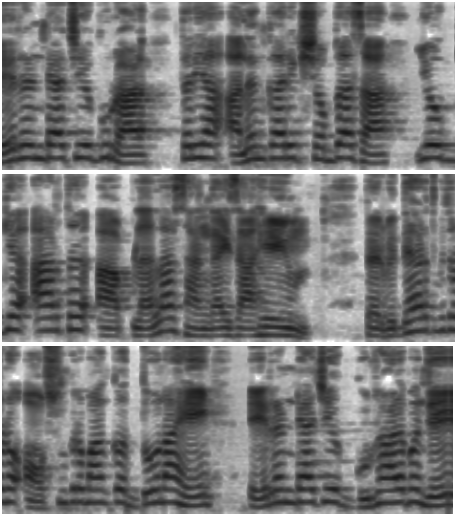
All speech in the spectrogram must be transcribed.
एरंड्याचे गुराळ तर या अलंकारिक शब्दाचा योग्य अर्थ आपल्याला सांगायचा आहे. तर विद्यार्थी मित्रांनो ऑप्शन क्रमांक दोन आहे एरंड्याचे गुऱ्हाळ म्हणजे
